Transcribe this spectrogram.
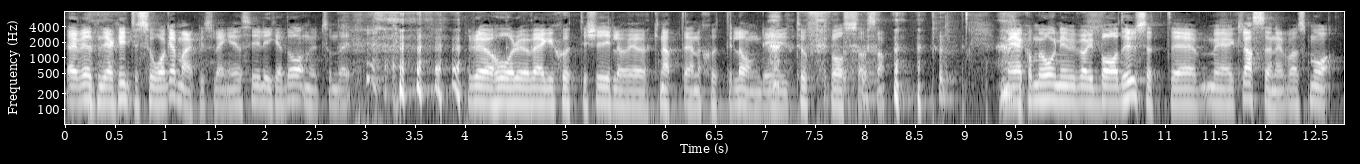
Jag vet inte, jag kan inte såga Marcus längre. Jag ser likadan ut som dig. Rödhårig och väger 70 kilo och jag är knappt 1,70 lång. Det är ju tufft för oss alltså. Men jag kommer ihåg när vi var i badhuset eh, med klassen när vi var små.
